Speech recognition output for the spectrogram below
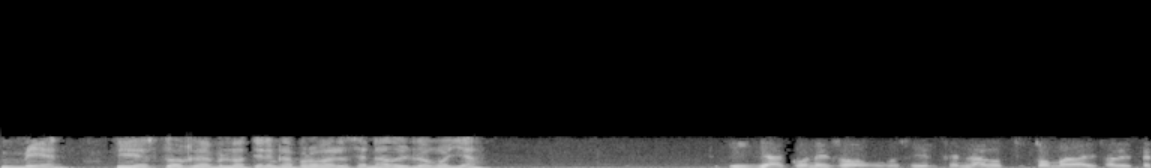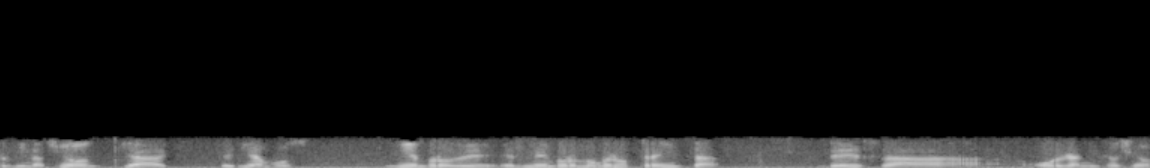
Bien. ¿Y esto lo tienen que aprobar el Senado y luego ya? Y ya con eso, si el Senado toma esa determinación, ya seríamos miembro de el miembro número 30 de esa organización.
